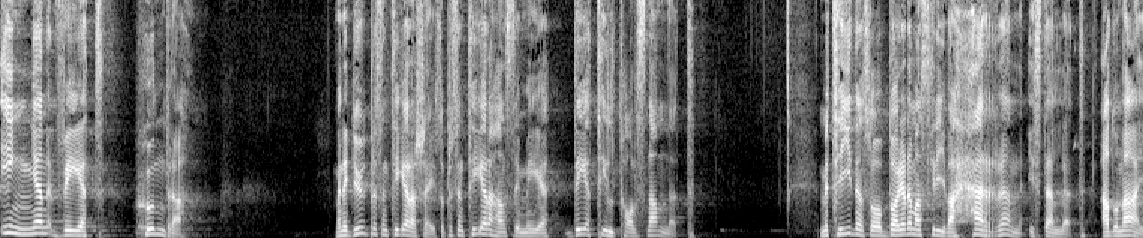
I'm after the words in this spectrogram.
ingen vet hundra. Men när Gud presenterar sig så presenterar han sig med det tilltalsnamnet. Med tiden så började man skriva Herren istället, Adonai.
